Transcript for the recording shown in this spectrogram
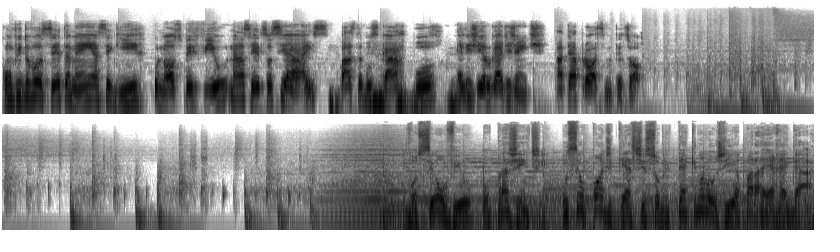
Convido você também a seguir o nosso perfil nas redes sociais basta buscar por LG Lugar de Gente. Até a próxima, pessoal. Você ouviu o Pra Gente, o seu podcast sobre tecnologia para RH.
